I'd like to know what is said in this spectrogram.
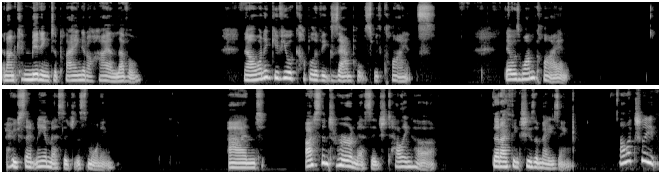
And I'm committing to playing at a higher level. Now, I want to give you a couple of examples with clients. There was one client who sent me a message this morning, and I sent her a message telling her that I think she's amazing. I'll actually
